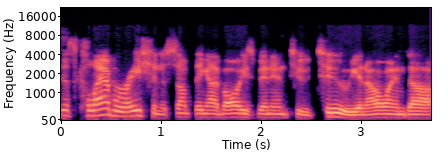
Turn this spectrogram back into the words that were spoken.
this collaboration is something i've always been into too you know and uh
